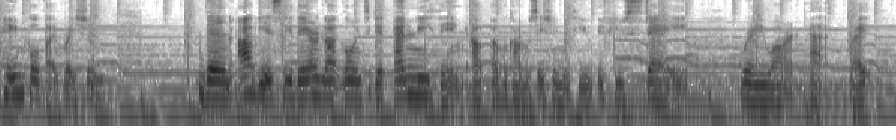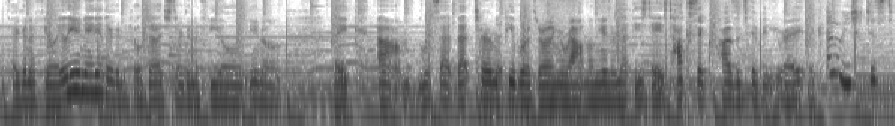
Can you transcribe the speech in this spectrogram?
painful vibration, then obviously they are not going to get anything out of a conversation with you if you stay where you are at, right? They're gonna feel alienated, they're gonna feel judged, they're gonna feel, you know, like um, what's that that term that people are throwing around on the internet these days? Toxic positivity right? Like oh you should just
